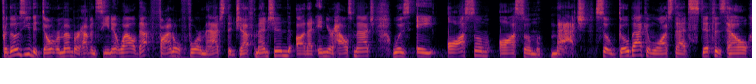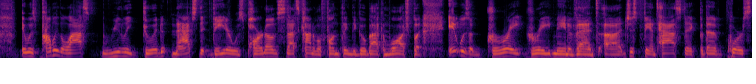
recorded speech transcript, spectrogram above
for those of you that don't remember, haven't seen it well, that final four match that Jeff mentioned, uh, that in your house match, was a awesome, awesome match. So go back and watch that stiff as hell. It was probably the last really good match that Vader was part of. So that's kind of a fun thing to go back and watch. But it was a great, great main event. Uh, just fantastic. But then, of course,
